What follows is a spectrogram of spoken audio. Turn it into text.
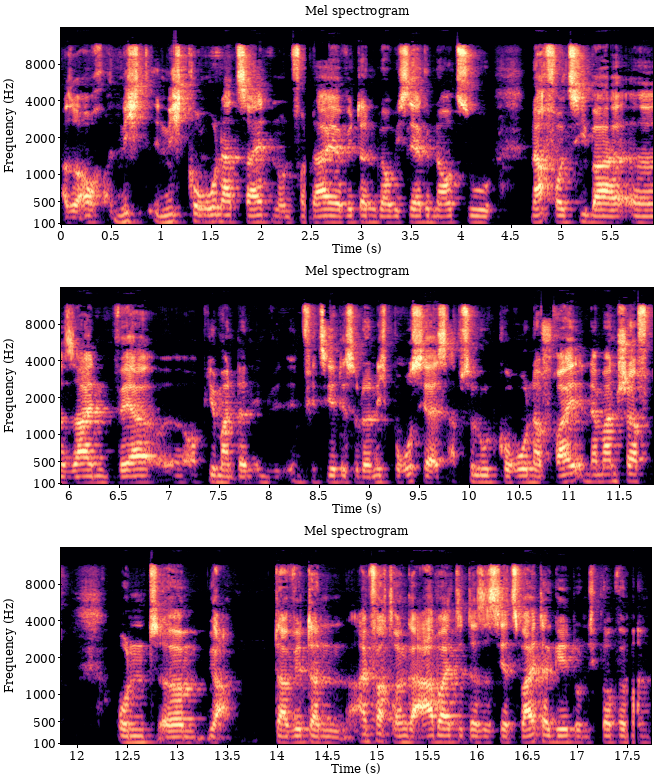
also auch nicht in Nicht-Corona-Zeiten. Und von daher wird dann, glaube ich, sehr genau zu nachvollziehbar äh, sein, wer, äh, ob jemand dann infiziert ist oder nicht. Borussia ist absolut Corona-frei in der Mannschaft. Und ähm, ja, da wird dann einfach dran gearbeitet, dass es jetzt weitergeht. Und ich glaube, wenn man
